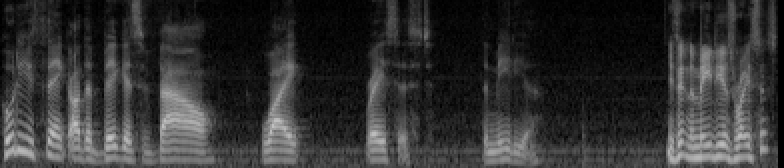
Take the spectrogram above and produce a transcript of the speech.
Who do you think are the biggest vow white racist? The media. You think the media is racist?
